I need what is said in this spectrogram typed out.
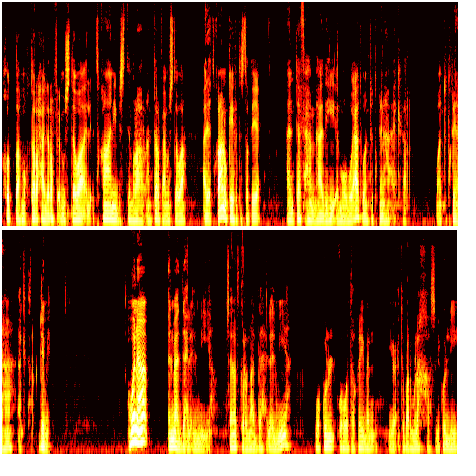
خطة مقترحة لرفع مستوى الإتقان باستمرار. أن ترفع مستوى الإتقان وكيف تستطيع أن تفهم هذه الموضوعات وأن تتقنها أكثر. وأن تتقنها أكثر. جميل. هنا المادة العلمية. سنذكر المادة العلمية وكل وهو تقريبا يعتبر ملخص لكل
